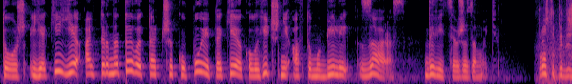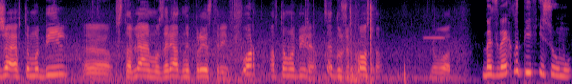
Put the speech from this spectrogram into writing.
Тож, які є альтернативи та чи купують такі екологічні автомобілі зараз? Дивіться вже за мить. Просто під'їжджає автомобіль, е, вставляємо зарядний пристрій в шорт автомобіля. Це дуже просто. От. Без вихлопів і шуму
